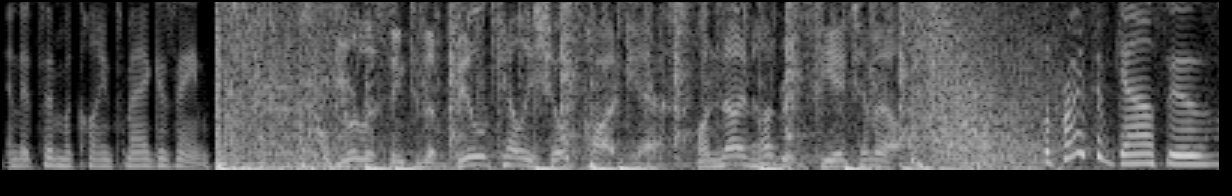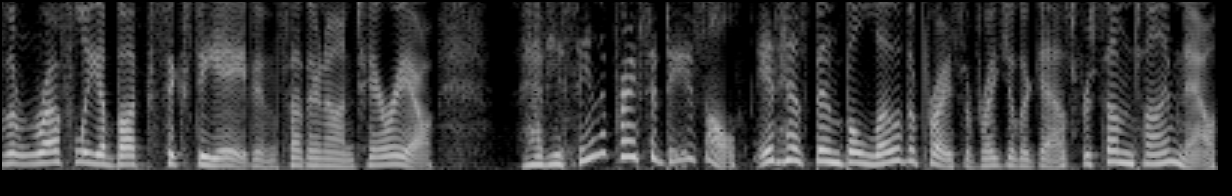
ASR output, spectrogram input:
and it's in Maclean's Magazine. You're listening to the Bill Kelly Show podcast on 900 CHML. The price of gas is roughly a buck 68 in southern Ontario. Have you seen the price of diesel? It has been below the price of regular gas for some time now,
